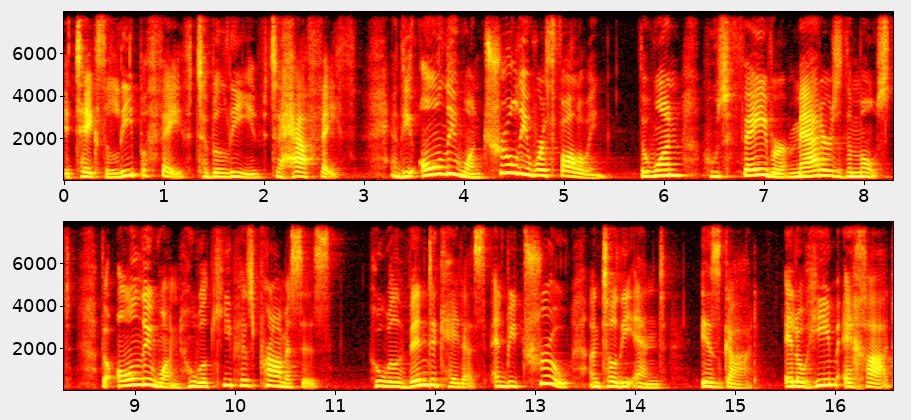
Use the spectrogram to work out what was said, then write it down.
it takes a leap of faith to believe, to have faith. And the only one truly worth following, the one whose favor matters the most, the only one who will keep his promises, who will vindicate us and be true until the end, is God. Elohim Echad.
